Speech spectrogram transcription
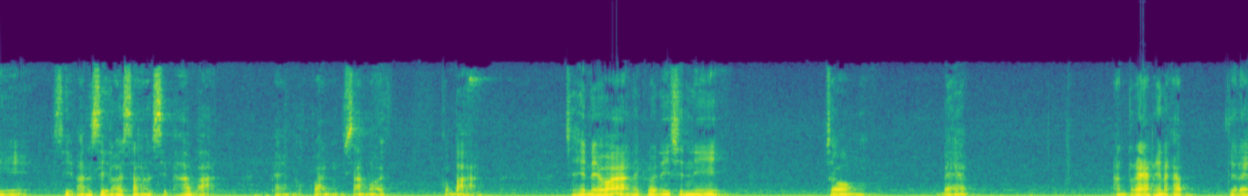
นี้ 4,435 บาท แพงกว่ากัน 300 กว่าบาท จะเห็นได้ว่าในกรณีเช่นนี้ จองแบบอันแรกเนี่ยนะครับ จะได้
